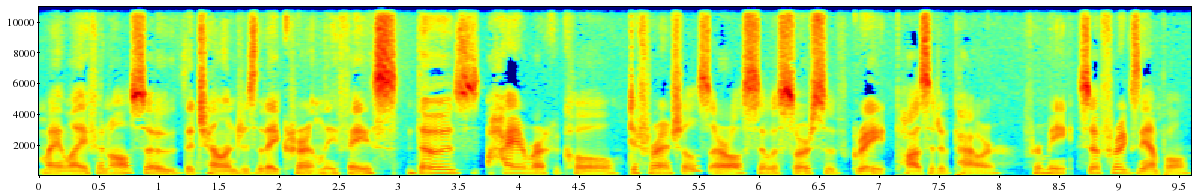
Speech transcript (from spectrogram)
my life and also the challenges that I currently face, those hierarchical differentials are also a source of great positive power for me. So, for example,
